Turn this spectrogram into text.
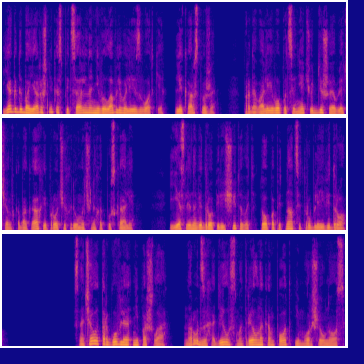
Ягоды боярышника специально не вылавливали из водки. Лекарство же. Продавали его по цене чуть дешевле, чем в кабаках и прочих рюмочных отпускали. Если на ведро пересчитывать, то по 15 рублей ведро. Сначала торговля не пошла. Народ заходил, смотрел на компот и морщил нос.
